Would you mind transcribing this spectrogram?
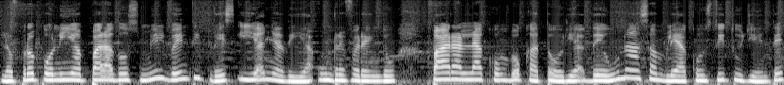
lo proponía para 2023 y añadía un referendo para la convocatoria de una asamblea constituyente,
